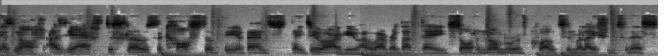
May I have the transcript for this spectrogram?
has not as yet disclosed the cost of the events. They do argue, however, that they sought a number of quotes in relation to this.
